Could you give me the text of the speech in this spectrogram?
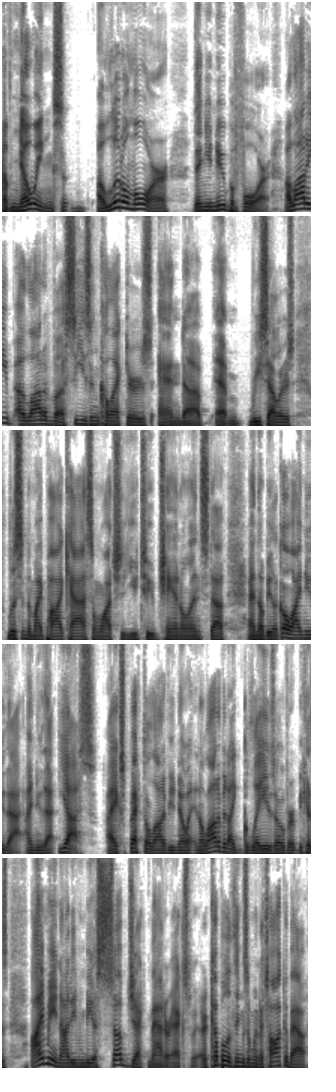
of knowing a little more than you knew before. A lot of a lot of uh, season collectors and uh, um, resellers listen to my podcast and watch the YouTube channel and stuff, and they'll be like, "Oh, I knew that. I knew that." Yes, I expect a lot of you know it, and a lot of it I glaze over because I may not even be a subject matter expert. A couple of things I'm going to talk about,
